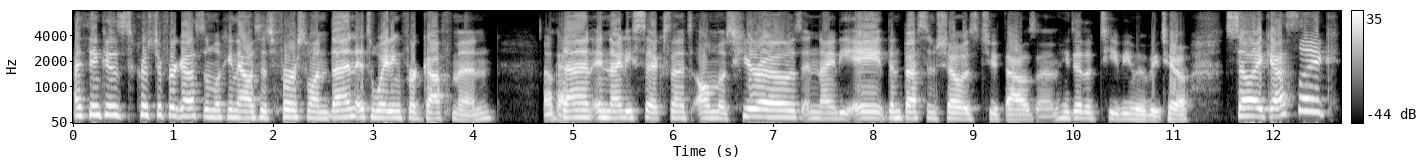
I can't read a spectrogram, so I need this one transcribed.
I think is Christopher Guest. I'm looking now. Is his first one. Then it's Waiting for Guffman. Okay. Then in '96, then it's Almost Heroes in '98. Then Best in Show is 2000. He did a TV movie too. So I guess like,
